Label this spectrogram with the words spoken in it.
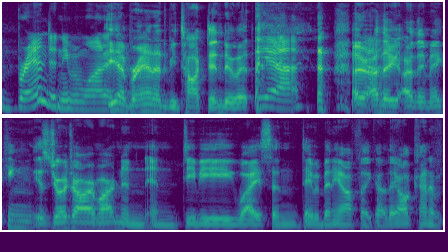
Bran didn't even want it. yeah Bran had to be talked into it Yeah. are, are they are they making is George R R Martin and, and DB Weiss and David Benioff like are they all kind of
